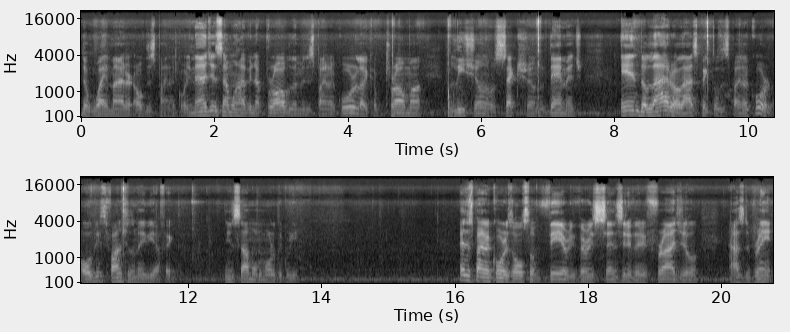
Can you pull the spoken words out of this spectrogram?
the white matter of the spinal cord. Imagine someone having a problem in the spinal cord, like a trauma, lesion, or section, or damage in the lateral aspect of the spinal cord. All these functions may be affected in some or more degree. And the spinal cord is also very, very sensitive, very fragile as the brain.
